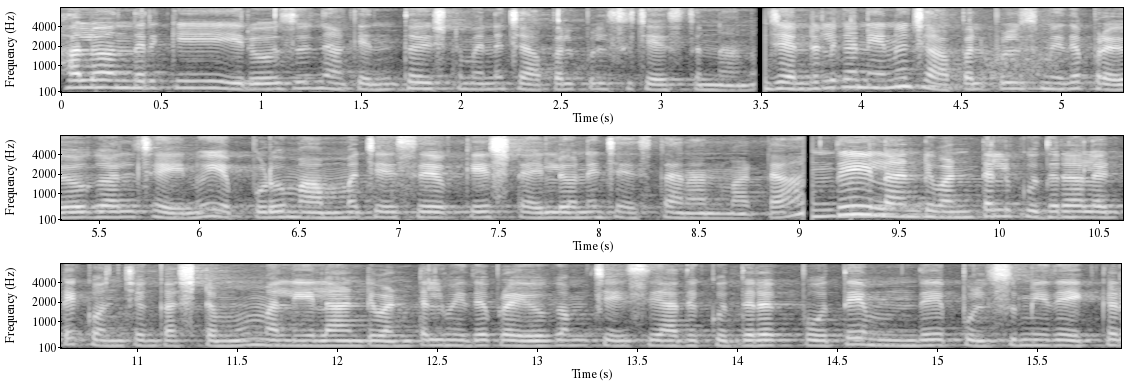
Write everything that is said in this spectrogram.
హలో అందరికీ ఈరోజు నాకు ఎంతో ఇష్టమైన చేపల పులుసు చేస్తున్నాను. జనరల్గా నేను చేపల పులుసు మీద ప్రయోగాలు చేయను. ఎప్పుడు మా అమ్మ చేసే ఒకే స్టైల్లోనే చేస్తానన్నమాట. ముందే ఇలాంటి వంటలు కుదరాలంటే కొంచెం కష్టము. మళ్ళీ ఇలాంటి వంటల మీద ప్రయోగం చేసి అది కుదరకపోతే ముందే పులుసు మీద ఎక్కడ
